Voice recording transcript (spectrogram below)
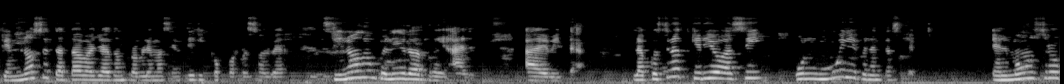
que no se trataba ya de un problema científico por resolver, sino de un peligro real a evitar. La cuestión adquirió así un muy diferente aspecto. El monstruo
